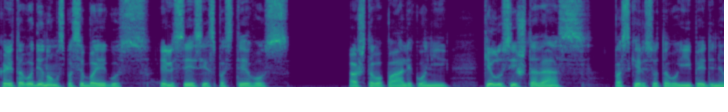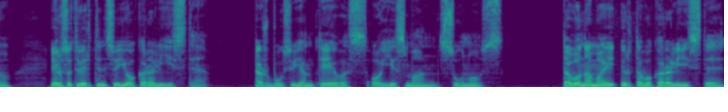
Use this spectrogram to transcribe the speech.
Kai tavo dienoms pasibaigus ilsėsies pas tėvus, aš tavo palikonį, kilusi iš tavęs, paskirsiu tavo įpėdiniu ir sutvirtinsiu jo karalystę. Aš būsiu jam tėvas, o jis man sūnus Tavo namai ir tavo karalystė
